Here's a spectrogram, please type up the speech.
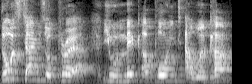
Those times of prayer you make a point i will come.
